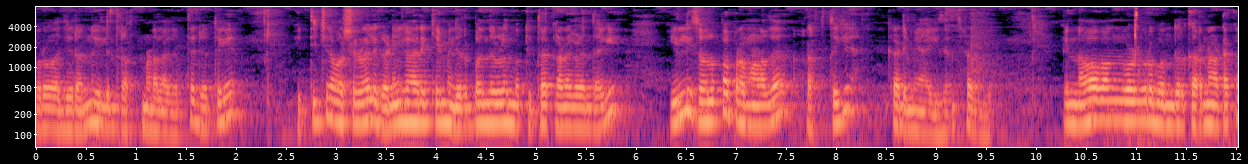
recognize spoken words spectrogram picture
ಬರುವ ಅದಿರನ್ನು ಇಲ್ಲಿಂದ ರಫ್ತು ಮಾಡಲಾಗುತ್ತೆ. ಜೊತೆಗೆ ಇತ್ತೀಚಿನ ವರ್ಷಗಳಲ್ಲಿ ಗಣಿಗಾರಿಕೆ ಮೇಲೆ ನಿರ್ಬಂಧಗಳು ಮತ್ತು ಇತರ ಕಾರಣಗಳಿಂದಾಗಿ ಇಲ್ಲಿ ಸ್ವಲ್ಪ ಪ್ರಮಾಣದ ರಫ್ತಿಗೆ ಕಡಿಮೆಯಾಗಿದೆ ಅಂತ ಹೇಳ್ಬೋದು. ಇನ್ನು ನವಮಂಗಳೂರು ಬಂದರು ಕರ್ನಾಟಕ.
